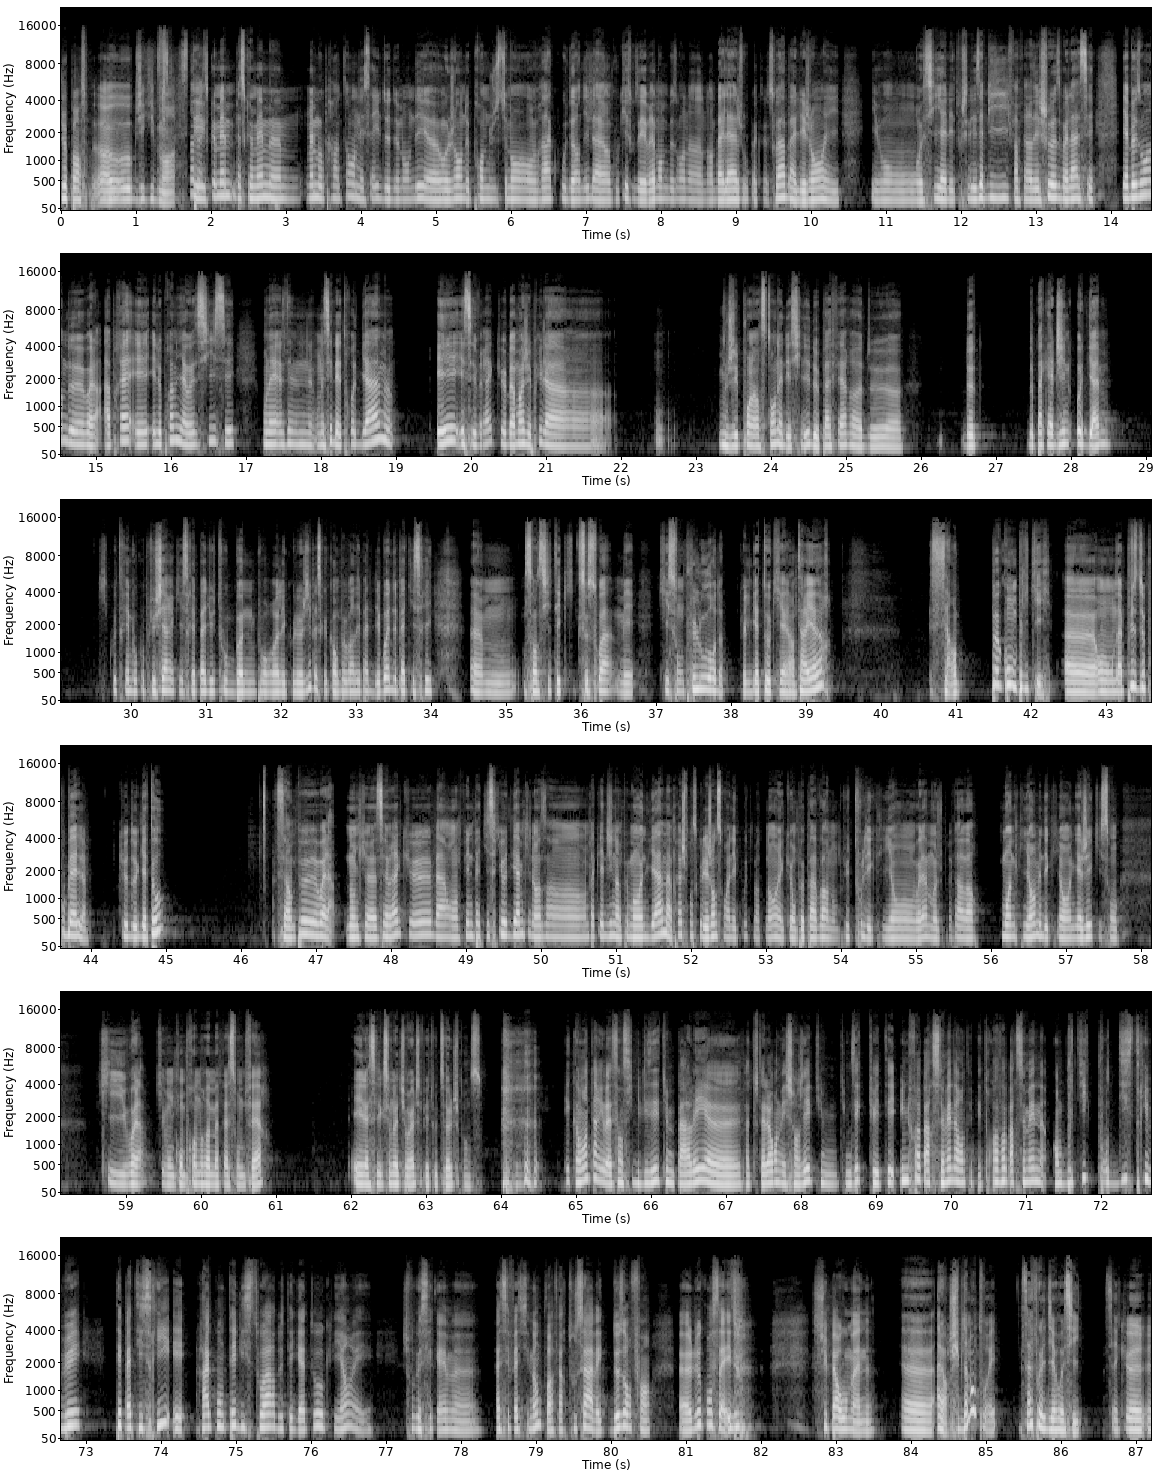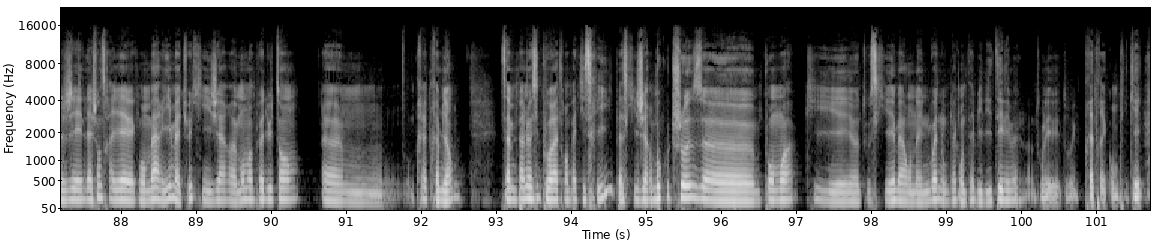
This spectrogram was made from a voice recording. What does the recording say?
Je pense, euh, objectivement. Hein. Non, parce que même, parce que même, même au printemps, on essaye de demander aux gens de prendre justement en vrac ou de leur dire bah, un cookie, est-ce que vous avez vraiment besoin d'un emballage ou quoi que ce soit bah, Les gens, ils, ils vont aussi aller toucher des habits, enfin faire des choses. Voilà, c'est il y a besoin de voilà. Après, et, et le problème, il y a aussi, c'est on, on essaie d'être haut de gamme. Et, c'est vrai que bah, moi, j'ai pris la. J'ai pour l'instant, on a décidé de ne pas faire euh, de, de, de packaging haut de gamme qui coûterait beaucoup plus cher et qui serait pas du tout bonne pour l'écologie parce que quand on peut voir des, des boîtes de pâtisserie euh, sans citer qui que ce soit mais qui sont plus lourdes que le gâteau qui est à l'intérieur c'est un peu compliqué euh, on a plus de poubelles que de gâteaux c'est un peu voilà. Donc euh, c'est vrai que bah, on fait une pâtisserie haut de gamme qui est dans un packaging un peu moins haut de gamme. Après, je pense que les gens sont à l'écoute maintenant et qu'on peut pas avoir non plus tous les clients. Voilà, moi je préfère avoir moins de clients, mais des clients engagés qui sont qui voilà, qui vont comprendre ma façon de faire. Et la sélection naturelle se fait toute seule, je pense. et comment tu arrives à sensibiliser? Tu me parlais, euh, tout à l'heure on échangeait, tu, tu me disais que tu étais une fois par semaine, avant tu étais trois fois par semaine en boutique pour distribuer tes pâtisseries et raconter l'histoire de tes gâteaux aux clients. Et je trouve que c'est quand même euh, assez fascinant de pouvoir faire tout ça avec deux enfants. Euh, le conseil de Superwoman. Euh, alors, je suis bien entourée. Ça, faut le dire aussi. C'est que j'ai la chance de travailler avec mon mari, Mathieu, qui gère mon emploi du temps très très bien. Ça me permet aussi de pouvoir être en pâtisserie parce qu'il gère beaucoup de choses euh, pour moi, qui est euh, tout ce qui est, bah, on a une boîte, donc la comptabilité, les, tous les trucs très très compliqués.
